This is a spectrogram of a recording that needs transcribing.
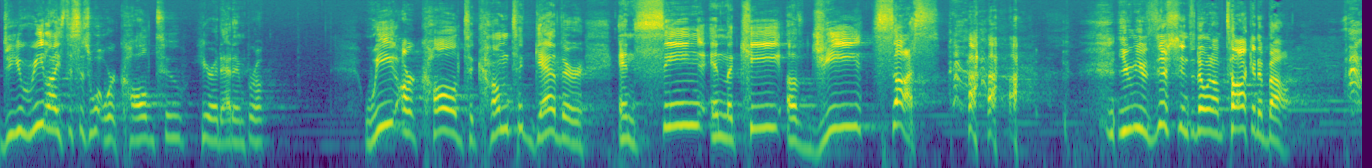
do you realize this is what we're called to here at Edinbrook? We are called to come together and sing in the key of G sus. You musicians know what I'm talking about.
